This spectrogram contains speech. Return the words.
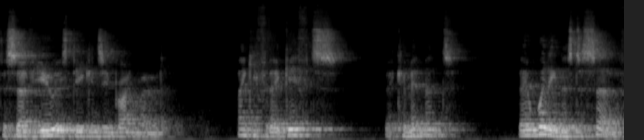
to serve you as deacons in Brighton Road. Thank you for their gifts, their commitment, their willingness to serve,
